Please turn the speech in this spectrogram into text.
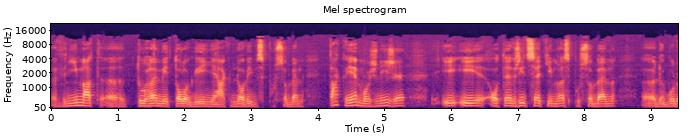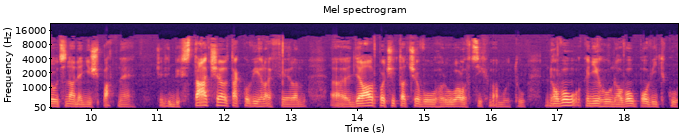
vnímat eh, tuhle mytologii nějak novým způsobem, tak je možný, že i, i otevřít se tímhle způsobem eh, do budoucna není špatné. Čili bych stáčel takovýhle film, dělal počítačovou hru o lovcích mamutů, novou knihu, novou povídku,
